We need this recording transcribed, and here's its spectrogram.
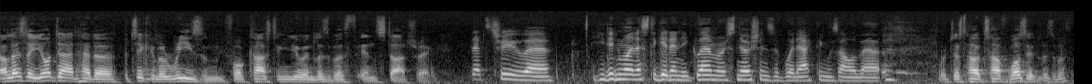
Now, Leslie, your dad had a particular reason for casting you and Elizabeth in Star Trek. That's true. Uh, he didn't want us to get any glamorous notions of what acting was all about. Well, just how tough was it, Elizabeth?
